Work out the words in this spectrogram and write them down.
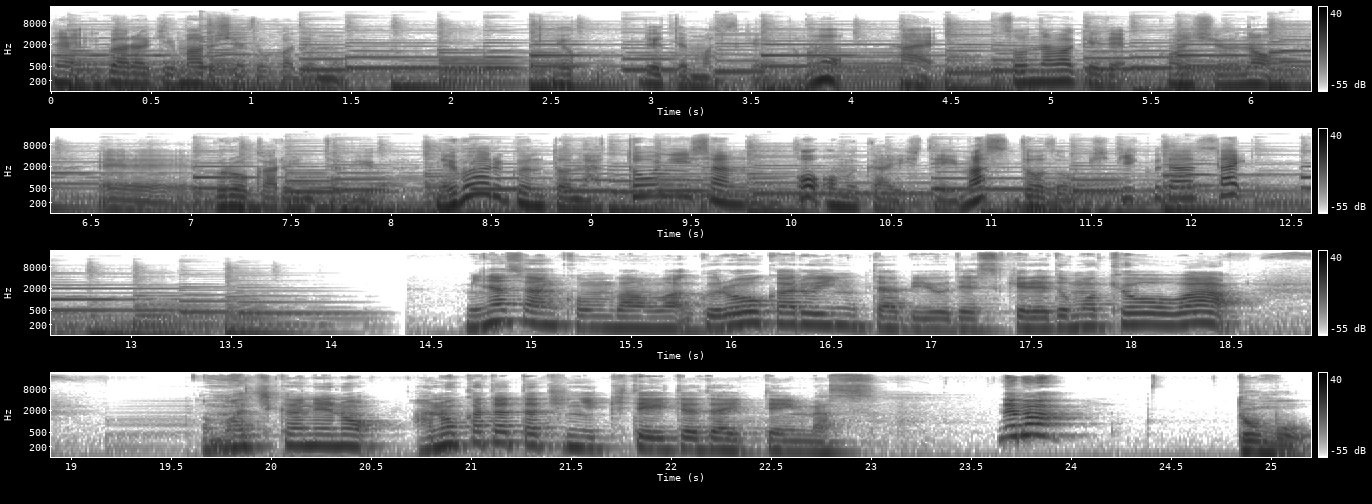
ね、茨城マルシェとかでもよく出てますけれども、はい、そんなわけで今週の、えーグローカルインタビューネバール君と納豆お兄さんをお迎えしています。どうぞお聞きください。皆さんこんばんは。グローカルインタビューですけれども今日はお待ちかねのあの方たちに来ていただいています。ネバ！どうも、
